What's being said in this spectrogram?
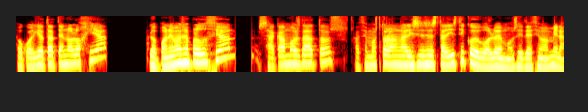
o cualquier otra tecnología, lo ponemos en producción sacamos datos, hacemos todo el análisis estadístico y volvemos y decimos, mira,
